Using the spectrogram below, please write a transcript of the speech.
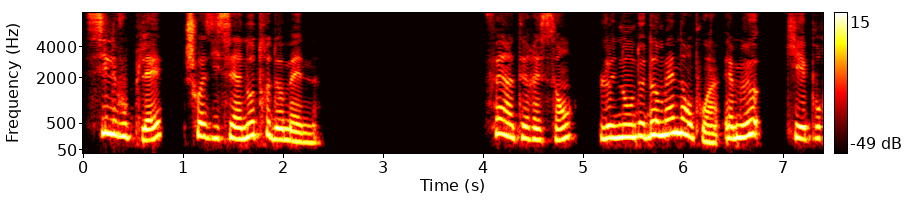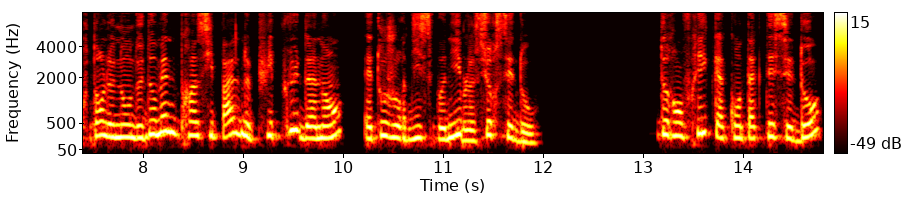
S'il vous plaît, choisissez un autre domaine. Fait intéressant, le nom de domaine en .me, qui est pourtant le nom de domaine principal depuis plus d'un an, est toujours disponible sur CEDO. Franfric a contacté CEDO,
